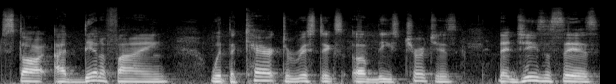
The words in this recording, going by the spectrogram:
start identifying with the characteristics of these churches that Jesus says,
